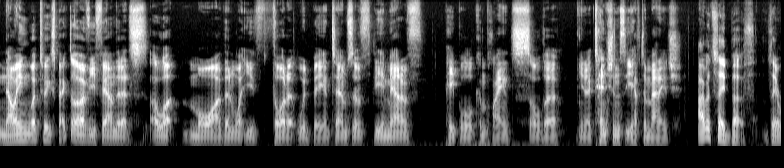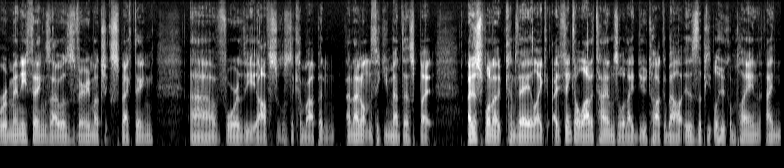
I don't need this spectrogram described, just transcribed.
knowing what to expect, or have you found that it's a lot more than what you thought it would be in terms of the amount of people, complaints, all the you know tensions that you have to manage? I would say both. There were many things I was very much expecting uh, for the obstacles to come up, and and I don't think you meant this, but I just want to convey like I think a lot of times what I do talk about is the people who complain. I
